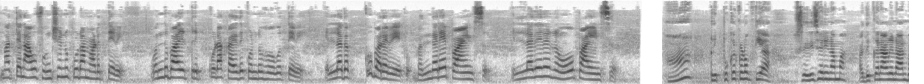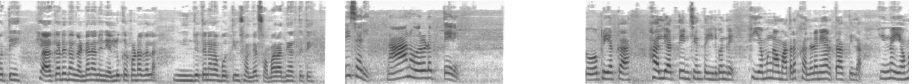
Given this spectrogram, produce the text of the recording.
ಮತ್ತೆ ನಾವು ಫಂಕ್ಷನ್ ಕೂಡ ಮಾಡುತ್ತೇವೆ. ಒಂದು ಬಾರಿ ಟ್ರಿಪ್ ಕೂಡ ಕರೆದುಕೊಂಡು ಹೋಗುತ್ತೇವೆ. ಎಲ್ಲದಕ್ಕೂ ಬರಬೇಕು. ಬಂದರೆ ಪಾಯಿಂಟ್ಸ್ ಇಲ್ಲದೇ ನೋ ಪಾಯಿಂಟ್ಸ್ ಹಾಂ? ಟ್ರಿಪ್ಪು ಕರ್ಕೊಂಡು ಹೋಗ್ತೀಯಾ? ಸರಿ ಸರಿ ನಮ್ಮ. ಅದಕ್ಕೆ ನಾನು ನಾನು ಬರ್ತೀನಿ. ಯಾಕಂದರೆ ನನ್ನ ಗಂಡ ನಾನು ಎಲ್ಲೂ ಕರ್ಕೊಂಡೋಗಲ್ಲ ನಿನ್ನ ಜೊತೆ ನಾನು ಬರ್ತೀನಿ. ಸಂಧ್ಯಾ ಸಮಾರಾಧನೆ ಆಗ್ತೈತೆ. ಸರಿ. ನಾನು ಹೊರಡುತ್ತೇನೆ. ಪ್ರಿಯಕ್ಕ, ಅಲ್ಲಿ ಅತ್ತೆ ಹಿಂಸೆ ಅಂತ ಇಲ್ಲಿ ಬಂದರೆ ಅಮ್ಮಗೆ ನಾವು ಮಾತ್ರ ಕನ್ನಡನೇ ಅರ್ಥ ಆಗ್ತಿಲ್ಲ. ಇನ್ನು ಯಮ್ಮ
